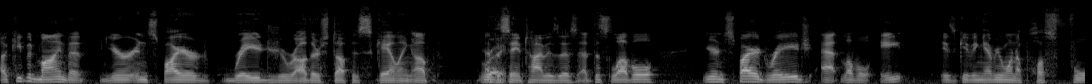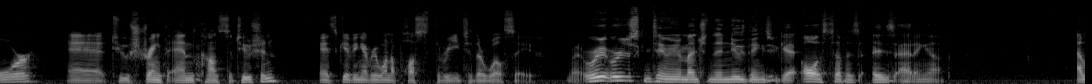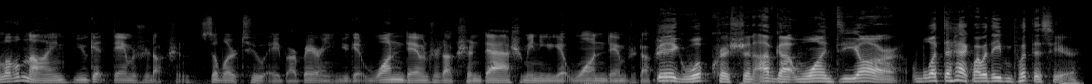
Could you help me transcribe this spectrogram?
Uh, keep in mind that your inspired rage, your other stuff is scaling up at the same time as this. At this level, your inspired rage at level 8 is giving everyone a plus 4 uh, to strength and constitution. And it's giving everyone a plus 3 to their will save. Right. We're, we're just continuing to mention the new things you get. All this stuff is is adding up. At level 9, you get damage reduction, similar to a barbarian. You get one damage reduction dash, meaning you get one damage reduction. Big whoop, Christian! I've got one DR. What the heck? Why would they even put this here?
